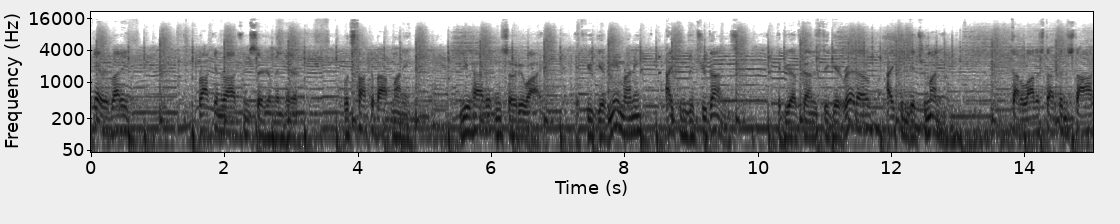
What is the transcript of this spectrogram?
Hey everybody, Rock and Rod from Sigerman here. Let's talk about money. You have it and so do I. If you give me money, I can get you guns. If you have guns to get rid of, I can get you money. Got a lot of stuff in stock.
